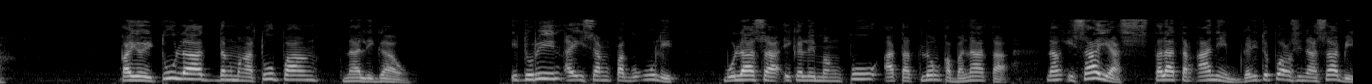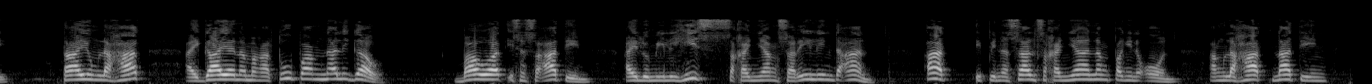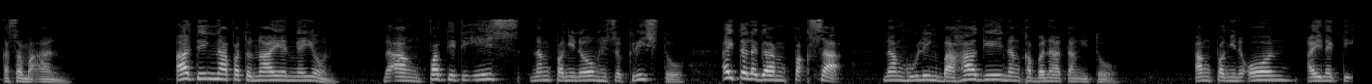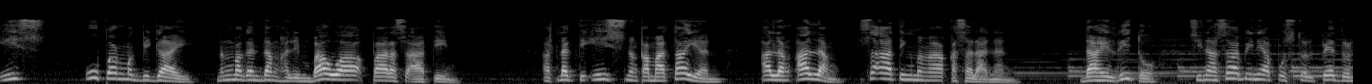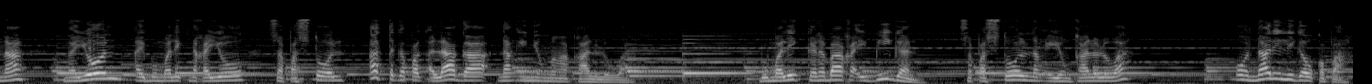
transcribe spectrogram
Kayo'y tulad ng mga tupang naligaw. Ito rin ay isang pag-uulit mula sa ikalimangpu at tatlong kabanata ng Isayas, talatang anim. Ganito po ang sinasabi, Tayong lahat ay gaya ng mga tupang naligaw. Bawat isa sa atin ay lumilihis sa kanyang sariling daan at ipinasal sa kanya ng Panginoon ang lahat nating kasamaan. Ating napatunayan ngayon na ang pagtitiis ng Panginoong Heso Kristo ay talagang paksa ng huling bahagi ng kabanatang ito. Ang Panginoon ay nagtiis upang magbigay ng magandang halimbawa para sa atin. At nagtiis ng kamatayan alang-alang sa ating mga kasalanan. Dahil rito, sinasabi ni Apostol Pedro na ngayon ay bumalik na kayo sa pastol at tagapag-alaga ng inyong mga kaluluwa. Bumalik ka na ba kaibigan sa pastol ng iyong kaluluwa? O naliligaw ka pa?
